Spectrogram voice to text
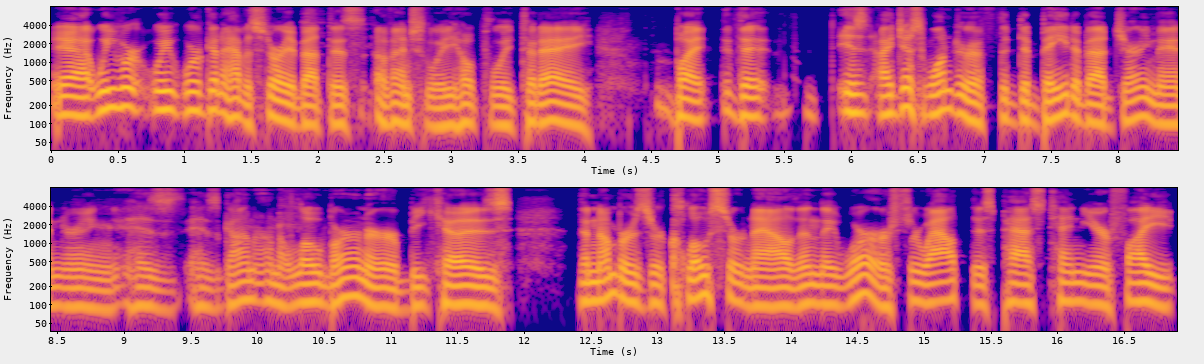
Yeah, we were we we're going to have a story about this eventually, hopefully today. But the is I just wonder if the debate about gerrymandering has has gone on a low burner because the numbers are closer now than they were throughout this past 10 year fight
